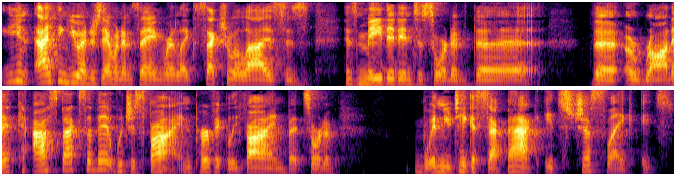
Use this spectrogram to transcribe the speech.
you, I think you understand what I'm saying. Where like sexualized has has made it into sort of the the erotic aspects of it, which is fine, perfectly fine. But sort of when you take a step back, it's just like it's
